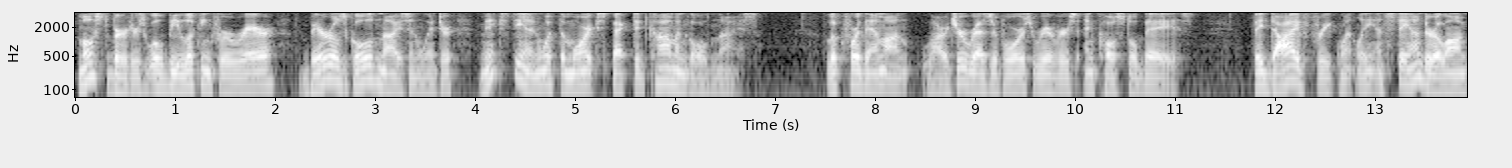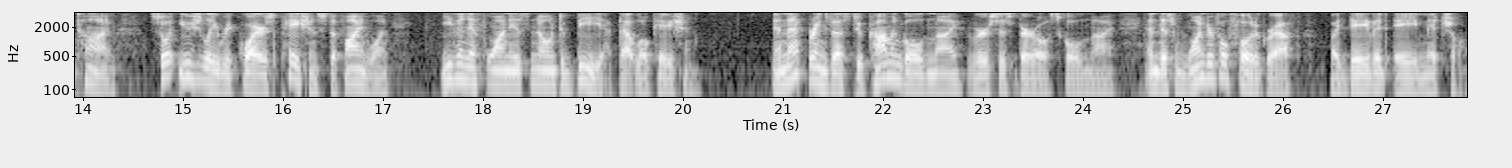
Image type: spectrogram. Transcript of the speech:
Most birders will be looking for rare Barrow's goldeneyes in winter mixed in with the more expected common goldeneyes. Look for them on larger reservoirs, rivers, and coastal bays. They dive frequently and stay under a long time, so it usually requires patience to find one even if one is known to be at that location. And that brings us to common goldeneye versus Barrow's goldeneye and this wonderful photograph by David A. Mitchell.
